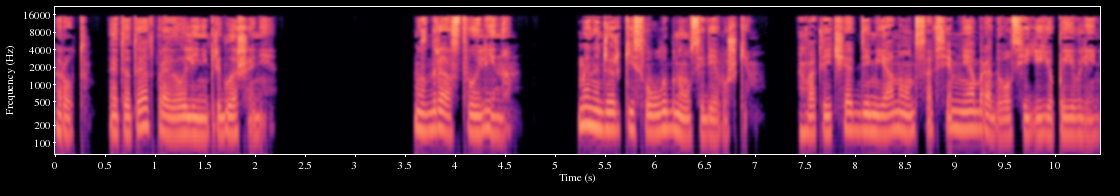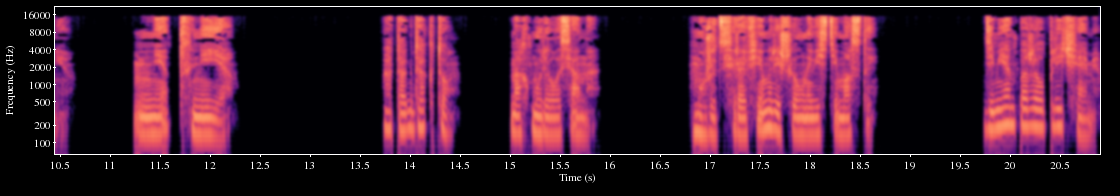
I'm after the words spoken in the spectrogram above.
«Рут, это ты отправил Лине приглашение?» «Здравствуй, Лина». Менеджер кисло улыбнулся девушке. В отличие от Демьяна, он совсем не обрадовался ее появлению. «Нет, не я». «А тогда кто?» нахмурилась она. Может, Серафим решил навести мосты? Демьян пожал плечами,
